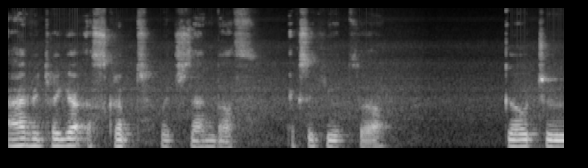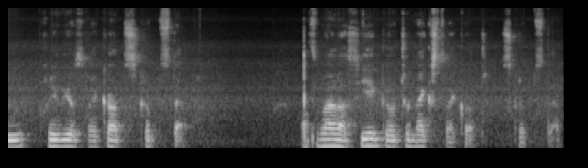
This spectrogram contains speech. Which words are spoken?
and we trigger a script which then does execute the go to previous record script step as well as here go to next record script step.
